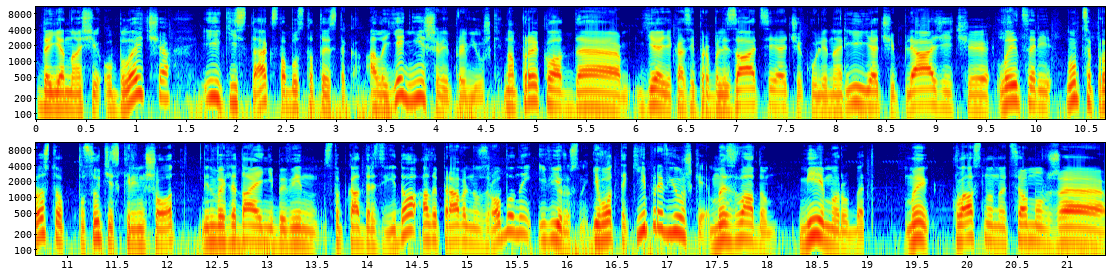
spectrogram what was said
де є наші обличчя і якийсь текст або статистика. Але є нішеві прев'юшки, наприклад, де є якась гіперболізація, чи кулінарія, чи пляжі, чи лицарі. Ну це просто по суті скріншот. Він виглядає, ніби він стоп-кадр з відео, але правильно зроблений і вірусний. І от такі прев'юшки ми з ладом вміємо робити. Ми класно на цьому вже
